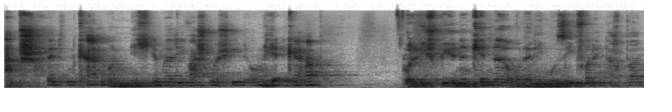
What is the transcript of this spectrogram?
abschalten kann und nicht immer die Waschmaschine um die Ecke habe. Oder die spielenden Kinder oder die Musik von den Nachbarn,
